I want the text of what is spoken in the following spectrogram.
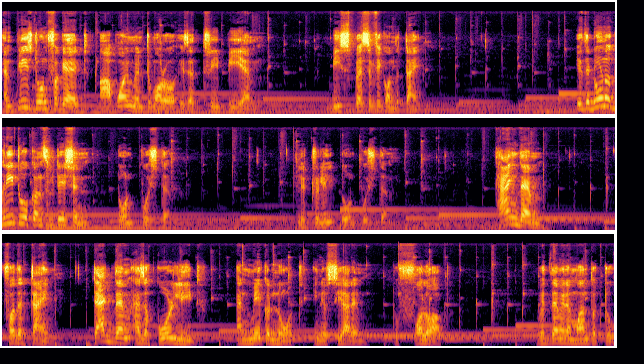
and please don't forget our appointment tomorrow is at 3 pm. Be specific on the time. If they don't agree to a consultation, don't push them. Literally, don't push them. Thank them for the time. Tag them as a cold lead and make a note in your CRM to follow up with them in a month or two.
